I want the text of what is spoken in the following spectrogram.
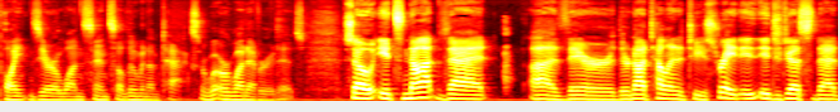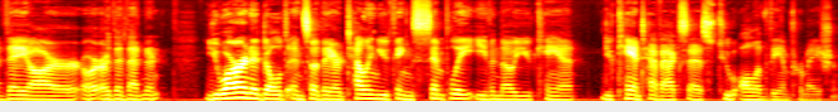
0.01 cents aluminum tax or, or whatever it is. So it's not that uh, they're they're not telling it to you straight. It, it's just that they are, or, or that, that you are an adult, and so they are telling you things simply, even though you can't you can't have access to all of the information,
